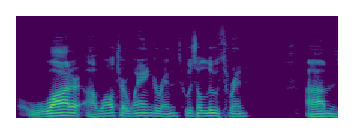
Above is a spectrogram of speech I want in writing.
Water, uh, Walter Wangerin, who was a Lutheran. Um,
